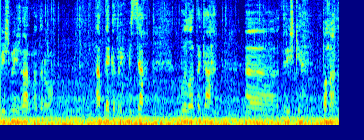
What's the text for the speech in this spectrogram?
більш-менш гарна дорога. Там в декотрих місцях була така е, трішки погана.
